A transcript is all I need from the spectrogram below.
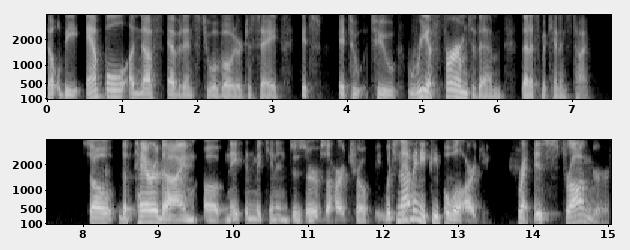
that will be ample enough evidence to a voter to say it's it to to reaffirm to them that it's MacKinnon's time. So the paradigm of Nathan MacKinnon deserves a Hart Trophy, which not Yeah. many people will argue, Right. is stronger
